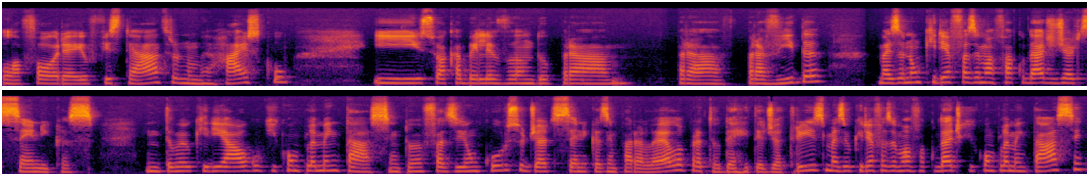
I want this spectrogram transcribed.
lá fora, eu fiz teatro no meu high school. E isso eu acabei levando para a vida. Mas eu não queria fazer uma faculdade de artes cênicas. Então, eu queria algo que complementasse. Então, eu fazia um curso de artes cênicas em paralelo para ter o DRT de atriz. Mas eu queria fazer uma faculdade que complementasse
